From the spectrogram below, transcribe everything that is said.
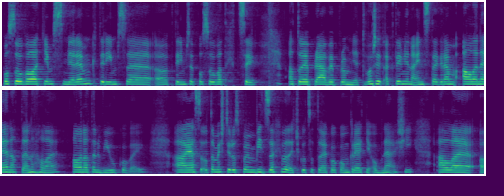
posouvala tím směrem, kterým se, uh, kterým se posouvat chci. A to je právě pro mě tvořit aktivně na Instagram, ale ne na tenhle, ale na ten výukový. A já se o tom ještě rozpovím víc za chviličku, co to jako konkrétně obnáší, ale, uh,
